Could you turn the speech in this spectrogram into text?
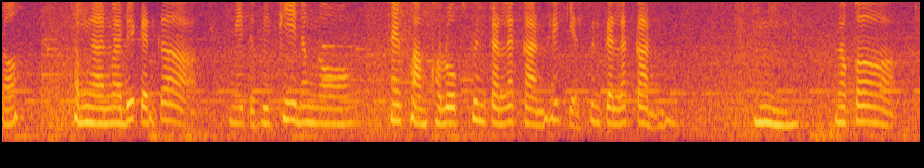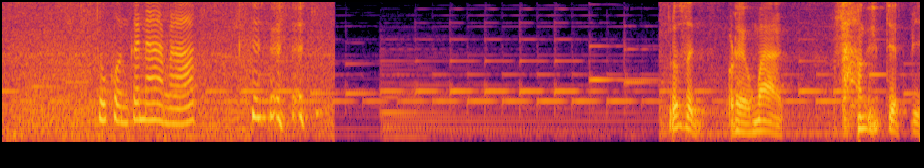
เนาะทำงานมาด้วยกันก็มีแต่พี่ๆน้องๆให้ความเคารพซึ่งกันและกัน ให้เกียรติซึ่งกันและกัน อืม แล้วก็ทุกคนก็น่ารัก รู้สึกเร็วมาก 37 ปี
